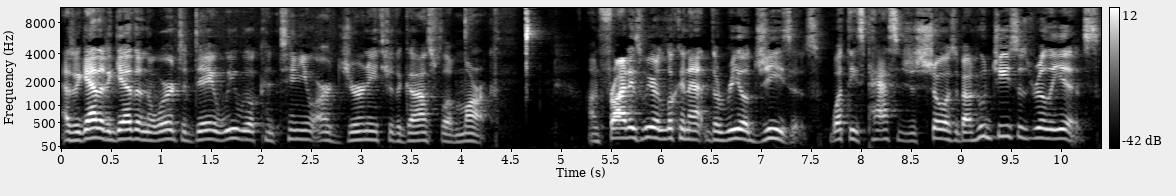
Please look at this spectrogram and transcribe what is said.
As we gather together in the Word today, we will continue our journey through the Gospel of Mark. On Fridays, we are looking at the real Jesus, what these passages show us about who Jesus really is.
